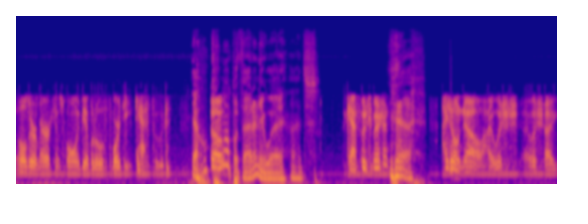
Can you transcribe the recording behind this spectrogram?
older Americans will only be able to afford to eat cat food. Yeah, who so, came up with that anyway? That's the cat food commission. Yeah. I don't know. I wish I wish I,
